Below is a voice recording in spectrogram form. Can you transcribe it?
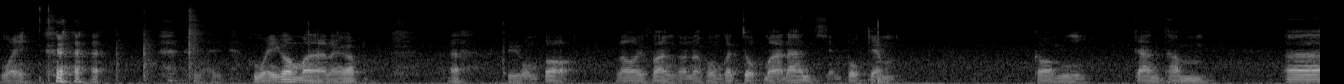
หวย หวยก็มานะครับอะคือผมก็เล่าให้ฟังก่อนนะ ผมก็จบมาด้านเขียนโปรแกรม ก็มีการทำเอ่อ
